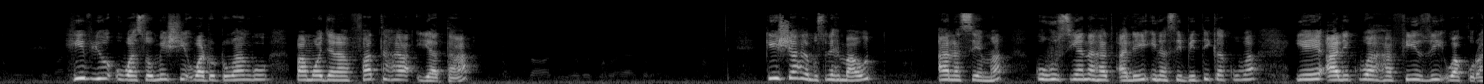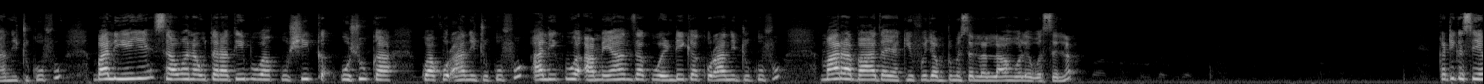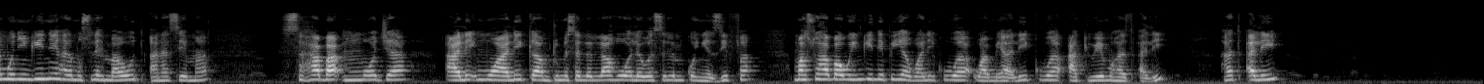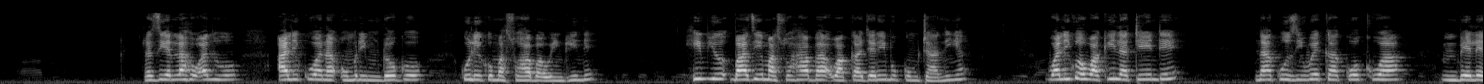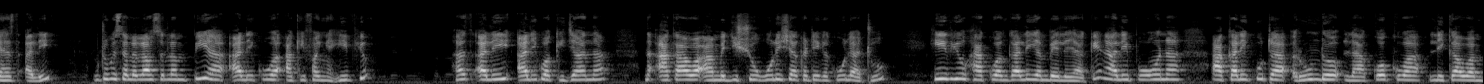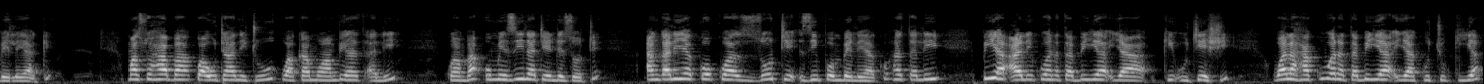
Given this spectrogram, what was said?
hivyo uwasomeshe watoto wangu pamoja na fatha ya taa kisha almusleh maud anasema kuhusiana hat ali inathibitika kuwa yeye alikuwa hafidhi wa qurani tukufu bali yeye sawa na utaratibu wa kushika, kushuka kwa qurani tukufu alikuwa ameanza kuendika qurani tukufu mara baada ya kifo cha mtume salllahu alehi wasallam katika sehemu nyingine musleh maud anasema sahaba mmoja alimwalika mtume salallahu alehi wasallam kwenye zifa. Masahaba wengine pia walikuwa wamealikwa akiwemo hat ali. Hat ali raziallahu anhu alikuwa na umri mdogo kuliko masahaba wengine. Hivyo baadhi ya masahaba wakajaribu kumtania. Walikuwa wakila tende na kuziweka kokwa mbele hat ali. Mtume sala salam pia alikuwa akifanya hivyo. Hat ali alikuwa kijana na akawa amejishughulisha katika kula tu. Hivyo hakuangalia mbele yake na alipoona akalikuta rundo la kokwa likawa mbele yake. Masahaba kwa utani tu wakamwambia hat ali kwamba umezila tende zote. Angalia kokwa zote zipo mbele yako. Hat ali pia alikuwa na tabia ya kiucheshi wala hakuwa na tabia ya kuchukia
